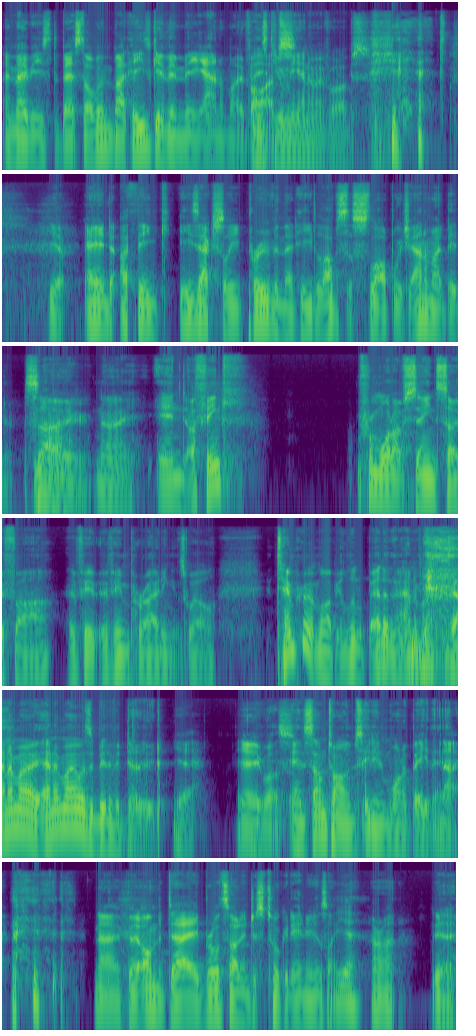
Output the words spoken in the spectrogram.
And maybe he's the best of them, but he's giving me Anamoe vibes. He's giving me Anamoe vibes. Yep. and I think he's actually proven that he loves the slop, which Anamoe didn't. So no, no. And I think from what I've seen so far of him, of him parading as well, temperament might be a little better than Anamoe. Anamoe, Anamoe was a bit of a dude. yeah. Yeah, he was. And sometimes he didn't want to be there. no. no, but on the day, broadside and just took it in and he was like, Yeah, all right. Yeah.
